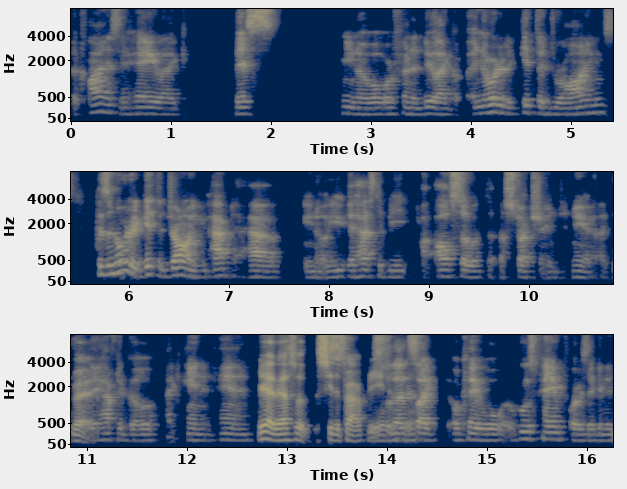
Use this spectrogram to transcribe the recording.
the client and say hey like this you know what we're going to do like in order to get the drawings because in order to get the drawing you have to have you know you it has to be also with a structure engineer like Right. they have to go like hand in hand Yeah, that's what see the property. so and- that's like okay well who's paying for it? is it going to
